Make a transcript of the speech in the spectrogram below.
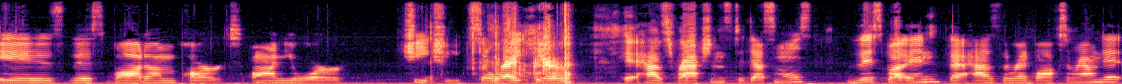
is this bottom part on your cheat sheet. So right here, it has fractions to decimals this button that has the red box around it,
